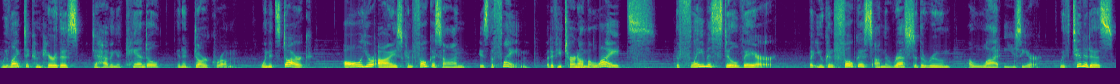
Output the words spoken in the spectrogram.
We like to compare this to having a candle in a dark room. When it's dark, all your eyes can focus on is the flame. But if you turn on the lights, the flame is still there, but you can focus on the rest of the room a lot easier. With tinnitus,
